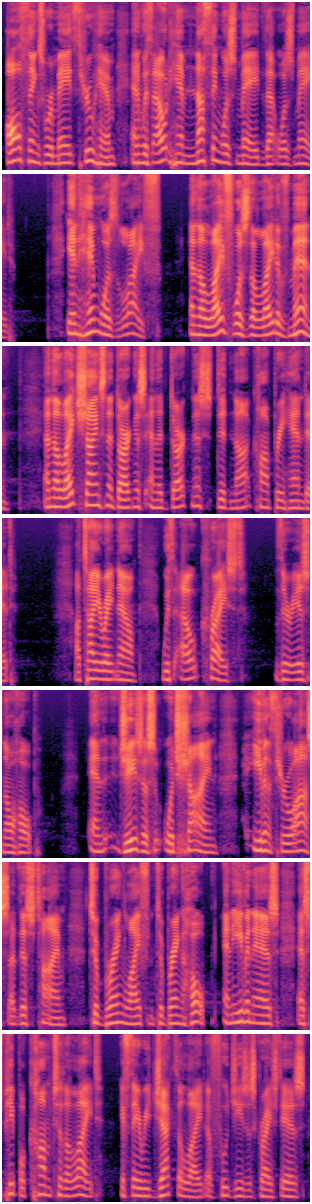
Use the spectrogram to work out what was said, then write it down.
All things were made through him, and without him nothing was made that was made. In him was life, and the life was the light of men. And the light shines in the darkness, and the darkness did not comprehend it. I'll tell you right now, without Christ, there is no hope. And Jesus would shine even through us at this time to bring life and to bring hope. And even as, as people come to the light, if they reject the light of who Jesus Christ is,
